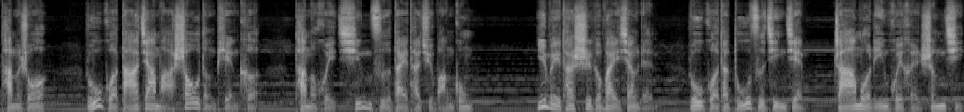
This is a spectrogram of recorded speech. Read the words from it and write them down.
他们说：“如果达伽马稍等片刻，他们会亲自带他去王宫，因为他是个外乡人。如果他独自觐见，扎莫林会很生气。”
